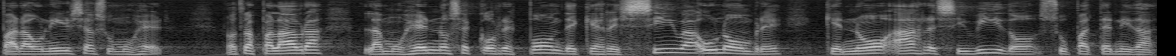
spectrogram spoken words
para unirse a su mujer. En otras palabras, la mujer no se corresponde que reciba un hombre que no ha recibido su paternidad.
